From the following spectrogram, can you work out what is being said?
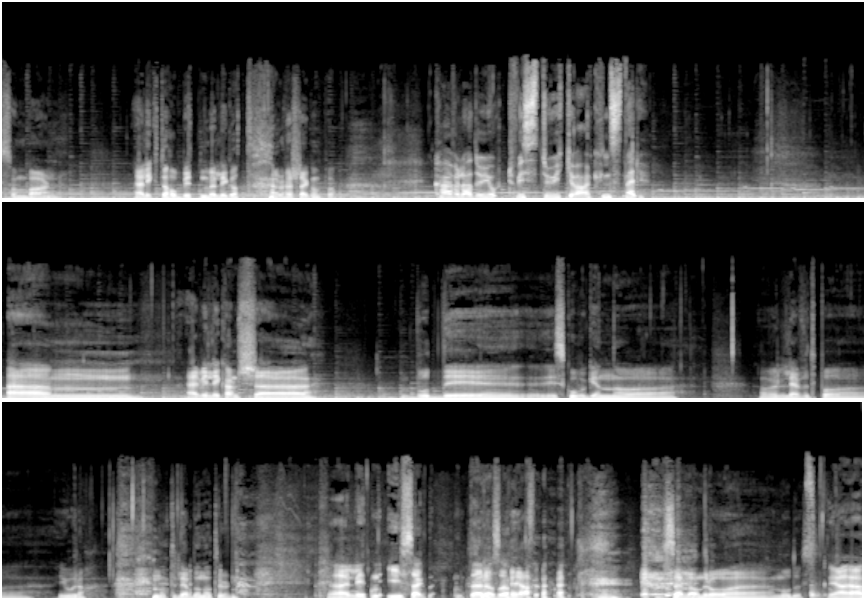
som barn Jeg likte Hobbiten veldig godt. Det var det første jeg kom på. Hva ville du gjort hvis du ikke var kunstner? Um, jeg ville kanskje bodd i, i skogen og, og levd på jorda. Levd av naturen. Det er en liten Isak der, altså. Ja. Selvanrå-modus. Ja, ja.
